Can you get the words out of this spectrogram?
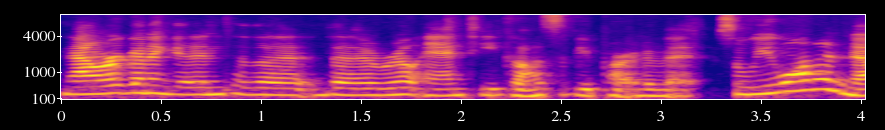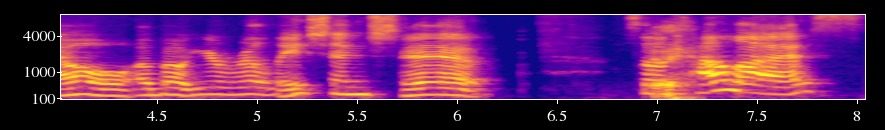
now we're gonna get into the the real anti gossipy part of it. So we want to know about your relationship. So Okay. tell us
